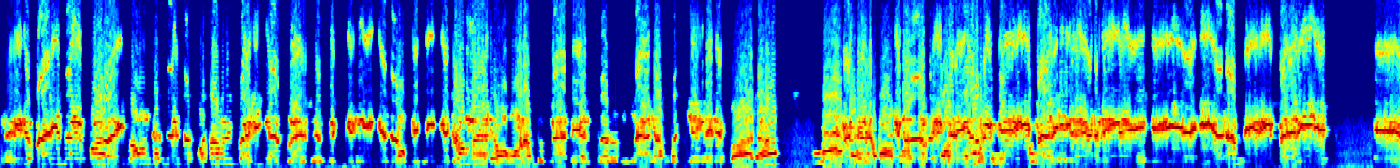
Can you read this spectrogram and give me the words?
ਮੇਰੀ ਤਾਂ ਪੈਰੀ ਮੇਰੇ ਭਾਈ ਬਾਉਂ ਦਾ ਮੈਨੂੰ ਤਾਂ ਪਤਾ ਵੀ ਨਹੀਂ ਪੈਰੀ ਕਿ ਕਿੰਨੀ ਕਿਧਰੋਂ ਕਿੰਨੀ ਕਿਧਰੋਂ। ਮੈਂ ਤੇ ਹੁਣ ਮੈਂ ਤੇ ਅਕਸਰ ਮੈਂ ਨਾ ਬੱਚੇ ਮੇਰੇ ਬਾਹਰ ਆ। ਮੈਂ ਤਾਂ ਆ। ਮੇਰੀ ਪੈਰੀ ਰਹਿਣ ਦੇ ਇਹ ਜਿਹੜੀ ਹੈਗੀ ਆ ਨਾ ਮੇਰੀ ਪੈਰੀ ਇਹ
